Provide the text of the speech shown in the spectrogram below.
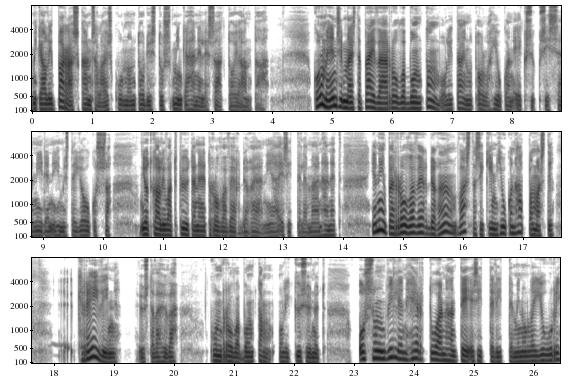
mikä oli paras kansalaiskunnon todistus, minkä hänelle saattoi antaa. Kolme ensimmäistä päivää rouva Bontan oli tainnut olla hiukan eksyksissä niiden ihmisten joukossa, jotka olivat pyytäneet rouva Verderääniä esittelemään hänet, ja niinpä rouva Verderin vastasikin hiukan happamasti, Kreivin, ystävä hyvä, kun rouva Bontan oli kysynyt, Osson Villen herttuanhan te esittelitte minulle juuri,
